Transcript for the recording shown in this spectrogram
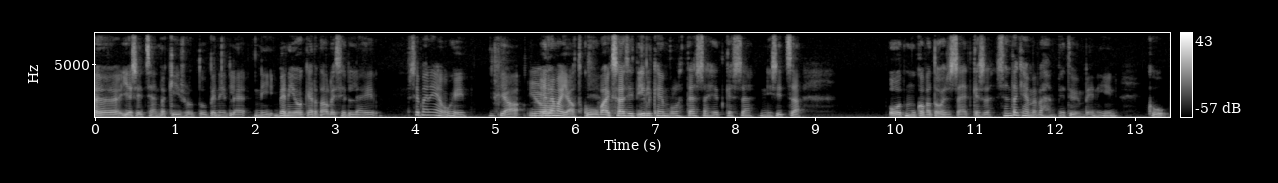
Öö, ja sitten sen takia suuttuu Benille, niin Beni jo kerta oli silleen, se menee ohi ja Joo. Elämä jatkuu. Vaikka sä olisit ilkeä mulle tässä hetkessä, niin sit sä oot mukava toisessa hetkessä. Sen takia mä vähän petyin Beniin, kun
